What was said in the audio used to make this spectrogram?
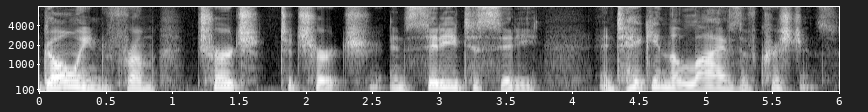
going from church to church and city to city and taking the lives of Christians.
